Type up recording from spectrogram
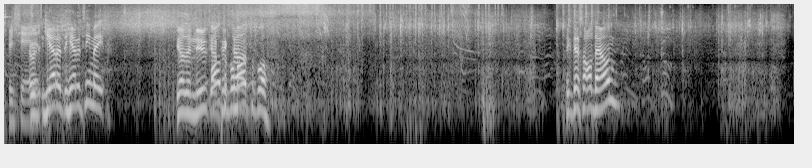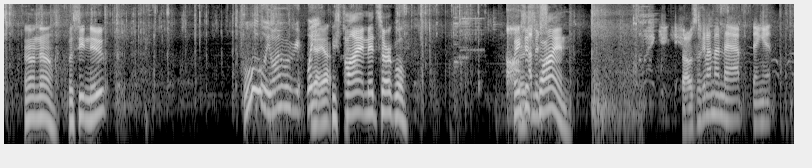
Appreciate was- it. he had a he had a teammate. Yo, the nuke got picked Multiple, up. multiple. Think that's all down? I don't know. Was he nuke? Ooh, you want to wait? Yeah, yeah. He's flying mid circle. Oh, He's just I'm flying. I was looking at my map. Dang it.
